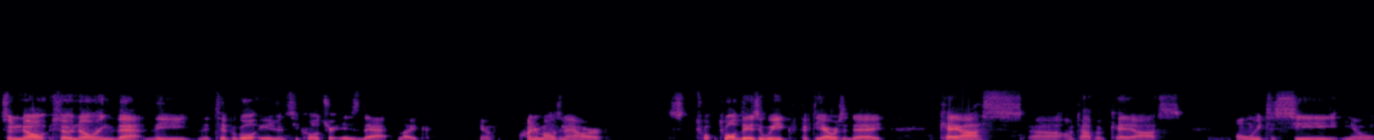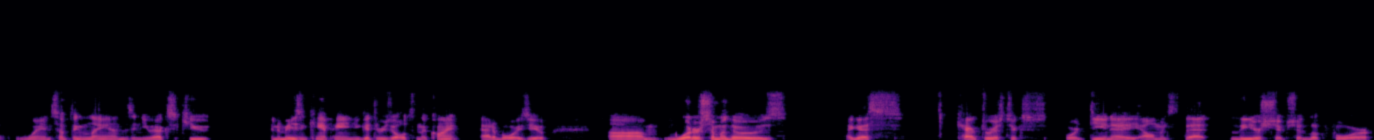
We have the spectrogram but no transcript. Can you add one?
So no, so knowing that the the typical agency culture is that like, you know, 100 miles an hour, 12 days a week, 50 hours a day, chaos uh, on top of chaos, only to see you know when something lands and you execute an amazing campaign, you get the results, and the client attaboys you. Um, what are some of those, I guess, characteristics or DNA elements that leadership should look for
